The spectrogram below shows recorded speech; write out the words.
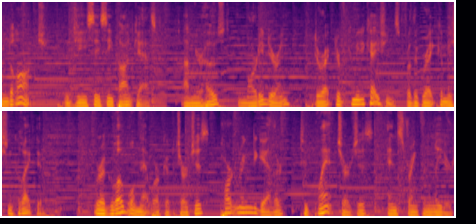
welcome to Launch, the GCC podcast. I'm your host, Marty Duren, Director of Communications for the Great Commission Collective. We're a global network of churches partnering together to plant churches and strengthen leaders.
